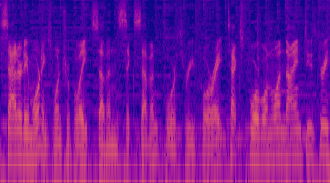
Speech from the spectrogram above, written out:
Saturday mornings, 1 767 4348. Text 411 923.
